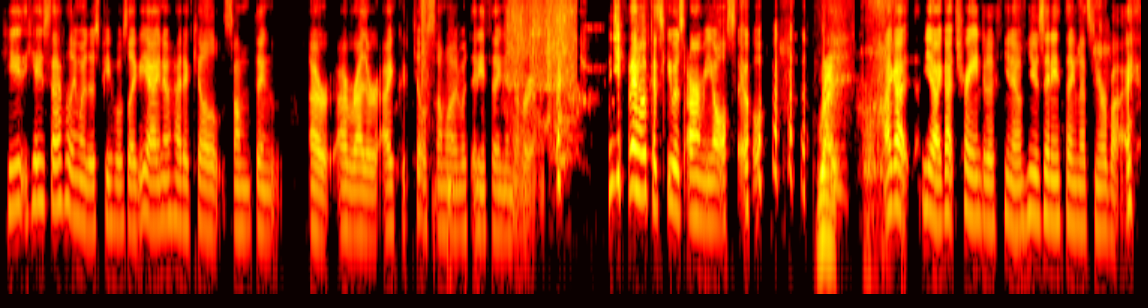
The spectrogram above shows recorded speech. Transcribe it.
he he's definitely one of those people who's like yeah i know how to kill something or, or rather i could kill someone with anything in the room you know because he was army also Right. i got yeah i got trained to you know use anything that's nearby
